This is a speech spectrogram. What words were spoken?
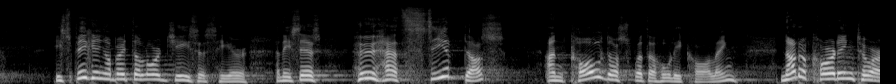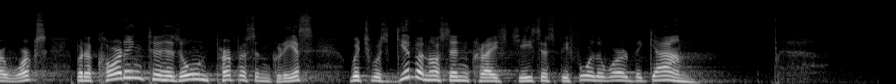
He's speaking about the Lord Jesus here, and he says, Who hath saved us and called us with a holy calling, not according to our works, but according to his own purpose and grace, which was given us in Christ Jesus before the world began,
